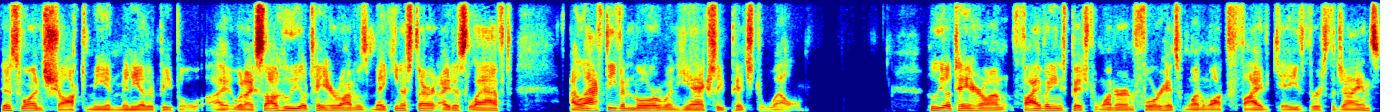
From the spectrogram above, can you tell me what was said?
This one shocked me and many other people. I when I saw Julio Teheran was making a start, I just laughed. I laughed even more when he actually pitched well. Julio Teheran, five innings pitched, one earned, four hits, one walk, five Ks versus the Giants,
